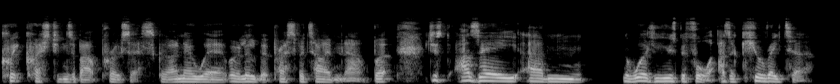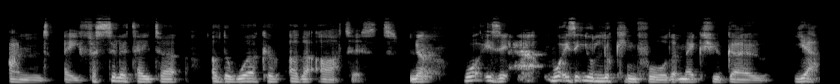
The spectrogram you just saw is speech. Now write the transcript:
quick questions about process because I know we're we're a little bit pressed for time now. But just as a um, the word you used before, as a curator and a facilitator of the work of other artists. Yeah. What is it? What is it you're looking for that makes you go, yeah,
